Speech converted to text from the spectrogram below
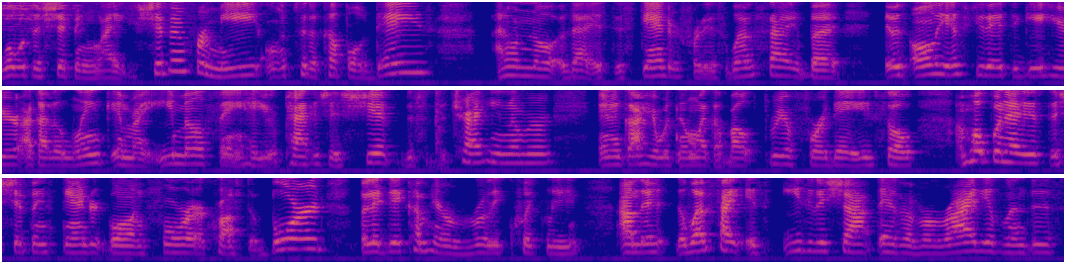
what was the shipping like. Shipping for me only took a couple of days. I don't know if that is the standard for this website, but it was only a few days to get here. I got a link in my email saying, hey, your package is shipped. This is the tracking number and it got here within like about three or four days. So I'm hoping that is the shipping standard going forward across the board, but it did come here really quickly. Um, the, the website is easy to shop. They have a variety of lenses,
